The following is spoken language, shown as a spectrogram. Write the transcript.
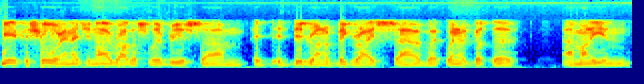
Yeah, for sure. And as you know, Rather Salubrious, um, it, it, did run a big race uh, when it got the uh, money in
